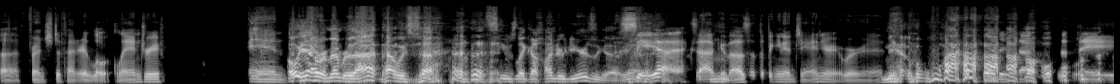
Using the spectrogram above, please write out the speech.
uh, French defender Loic Landry. And oh yeah, I remember that. That was uh, that seems like a hundred years ago. Yeah, see, yeah exactly. Mm-hmm. That was at the beginning of January where yeah, wow, that, that they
